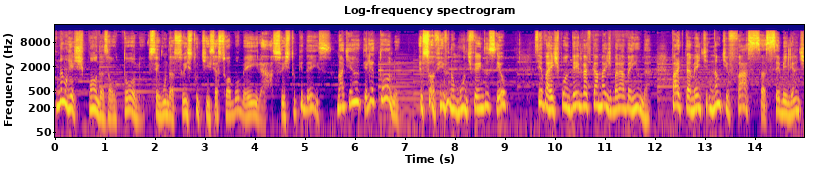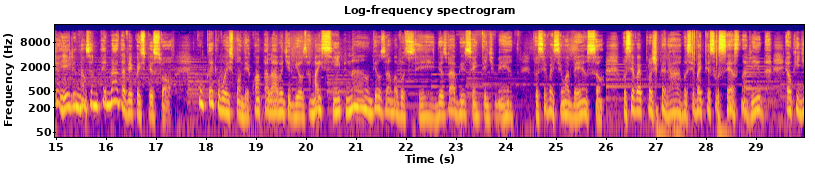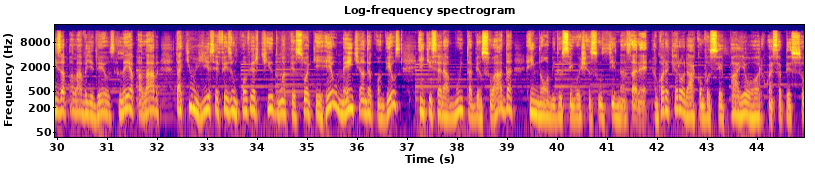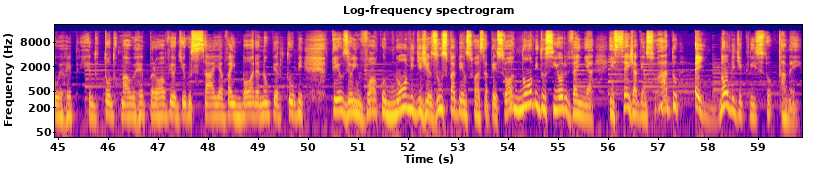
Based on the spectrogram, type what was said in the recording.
Não respondas ao tolo segundo a sua estutice, a sua bobeira, a sua estupidez. Não adianta, ele é tolo. Ele só vive num mundo diferente do seu. Você vai responder, ele vai ficar mais bravo ainda. Para que também não te faça semelhante a ele. Não, você não tem nada a ver com esse pessoal. Com o que, é que eu vou responder? Com a palavra de Deus, a mais simples. Não, Deus ama você, Deus vai abrir o seu entendimento você vai ser uma bênção, você vai prosperar, você vai ter sucesso na vida. É o que diz a palavra de Deus. Leia a palavra, daqui um dia você fez um convertido, uma pessoa que realmente anda com Deus e que será muito abençoada em nome do Senhor Jesus de Nazaré. Agora eu quero orar com você, Pai. Eu oro com essa pessoa, eu repreendo todo mal, eu reprovo, eu digo saia, vá embora, não perturbe. Deus, eu invoco o nome de Jesus para abençoar essa pessoa. O nome nome do Senhor venha e seja abençoado em nome de Cristo. Amém.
